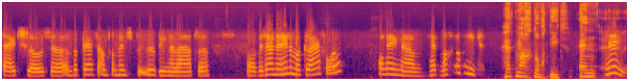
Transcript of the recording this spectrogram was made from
tijdsloten, een beperkt aantal mensen per uur binnenlaten. Uh, we zijn er helemaal klaar voor. Alleen ehm, het mag nog niet. Het mag nog niet. En eh, Nee.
